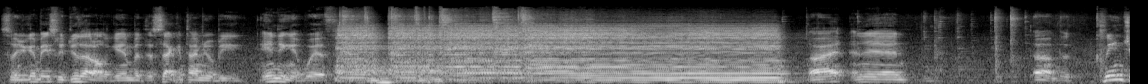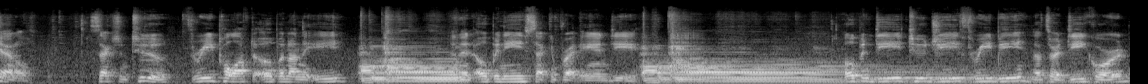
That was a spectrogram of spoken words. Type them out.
So you're gonna basically do that all again, but the second time you'll be ending it with. All right, and then um, the clean channel, section two, three pull off to open on the E, and then open E, second fret A and D. Open D, 2G, 3B, that's our D chord.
